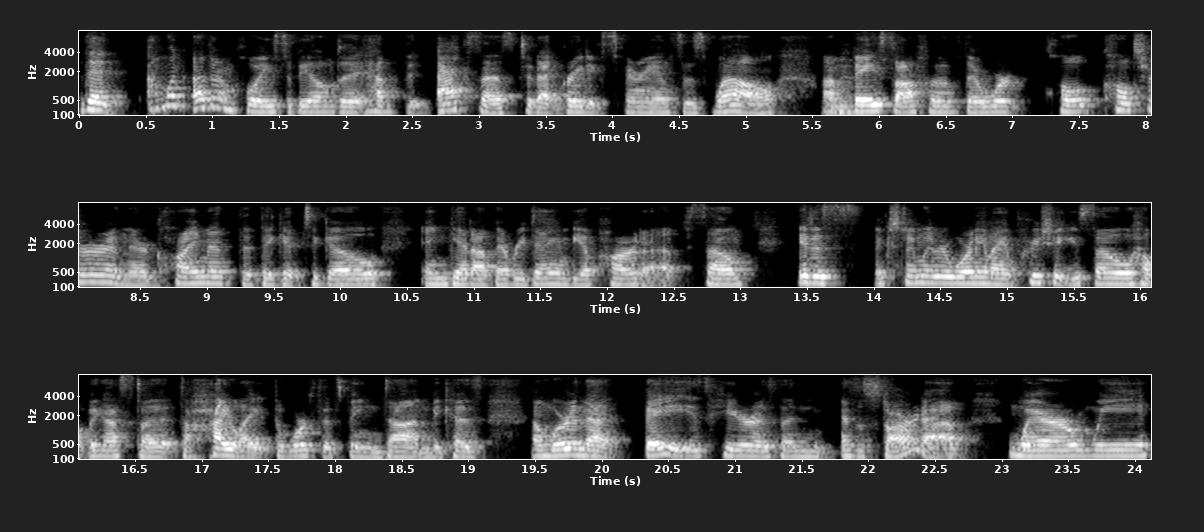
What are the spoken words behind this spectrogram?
that I want other employees to be able to have the access to that great experience as well, um, mm-hmm. based off of their work culture and their climate that they get to go and get up every day and be a part of. So it is extremely rewarding and i appreciate you so helping us to, to highlight the work that's being done because um, we're in that phase here as an as a startup where we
